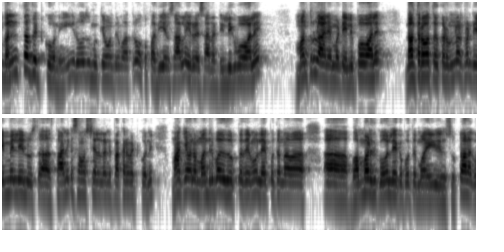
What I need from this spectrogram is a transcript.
ఇవంతా పెట్టుకొని ఈరోజు ముఖ్యమంత్రి మాత్రం ఒక పదిహేను సార్లు ఇరవై సార్లు ఢిల్లీకి పోవాలి. మంత్రులు ఆయన ఎమ్మటి వెళ్ళిపోవాలి. దాని తర్వాత ఇక్కడ ఉన్నటువంటి ఎమ్మెల్యేలు స్థానిక సమస్యలని పక్కన పెట్టుకొని మాకేమైనా మంత్రి పదవి దొరుకుతుందేమో లేకపోతే నా బొమ్మడిదికో లేకపోతే మా ఈ చుట్టాలకు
